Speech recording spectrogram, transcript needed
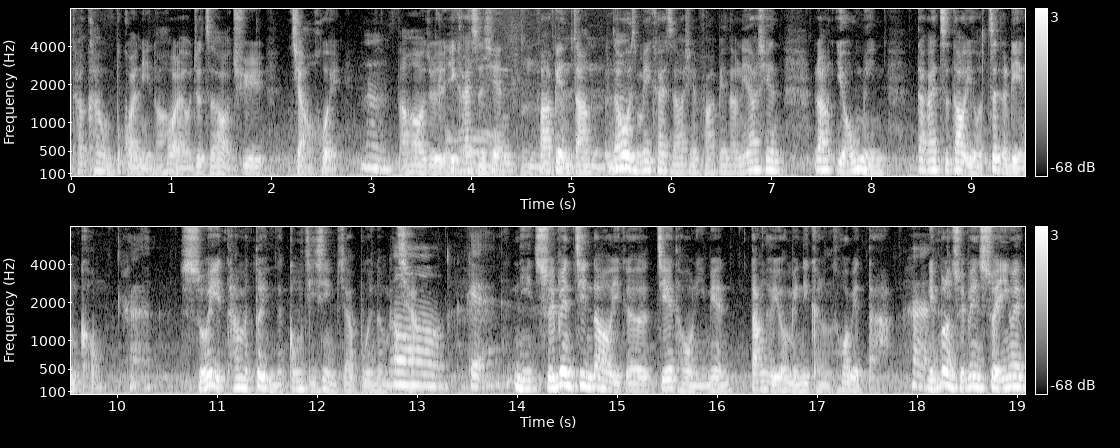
他看我不管你。然后后来我就只好去教会，嗯，然后就是一开始先发便当。你知道为什么一开始要先发便当？你要先让游民大概知道有这个脸孔，所以他们对你的攻击性比较不会那么强。你随便进到一个街头里面当个游民，你可能会被打。你不能随便睡，因为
